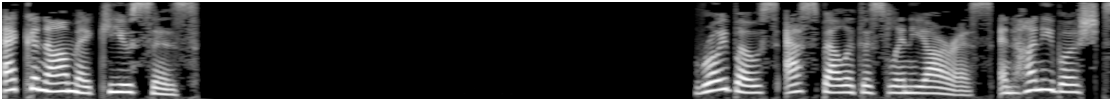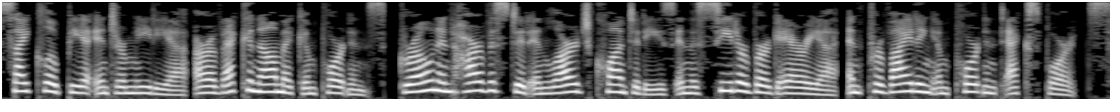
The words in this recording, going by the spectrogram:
Economic uses. Rooibos Aspalathus linearis and honeybush Cyclopia intermedia are of economic importance, grown and harvested in large quantities in the Cederberg area, and providing important exports.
